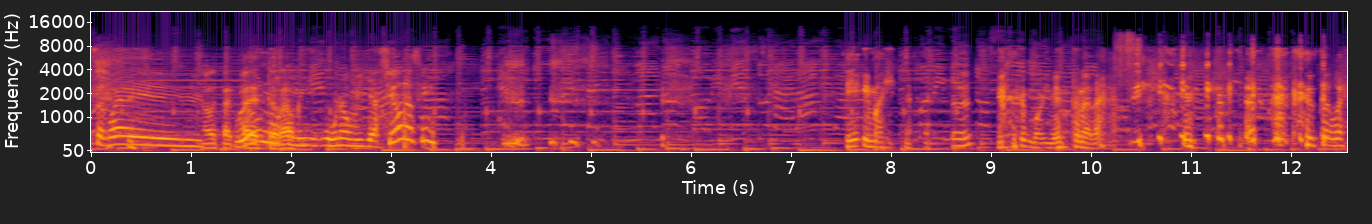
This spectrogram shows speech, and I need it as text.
Esa weá es, No, está, está weón, una, humillación así. Sí, imagina. ¿eh? Movimiento naranja. Sí. esa weá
